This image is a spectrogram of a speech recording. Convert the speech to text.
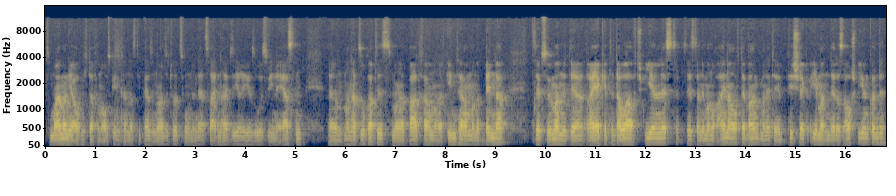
Zumal man ja auch nicht davon ausgehen kann, dass die Personalsituation in der zweiten Halbserie so ist wie in der ersten. Ähm, man hat Sokrates, man hat Batra, man hat Ginter, man hat Bender. Selbst wenn man mit der Dreierkette dauerhaft spielen lässt, ist dann immer noch einer auf der Bank. Man hätte Piszczek, jemanden, der das auch spielen könnte.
